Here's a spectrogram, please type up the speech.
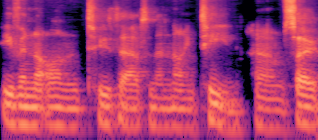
even on 2019. Um, so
